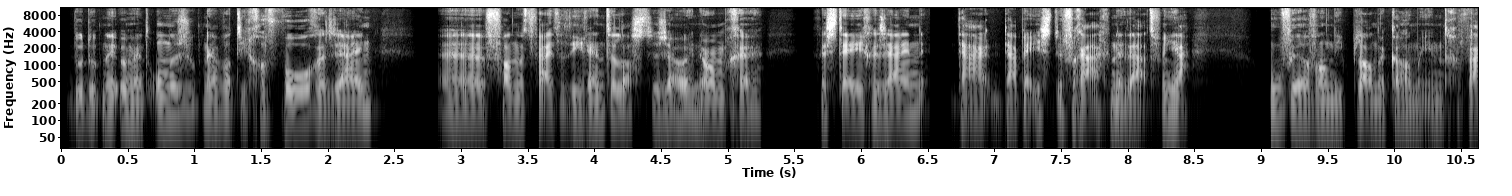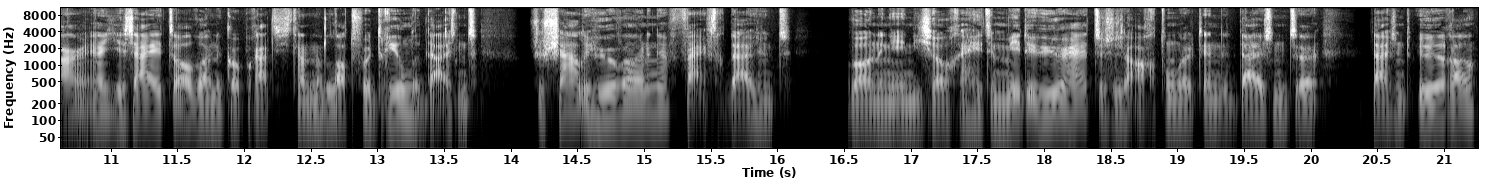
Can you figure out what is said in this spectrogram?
doet op dit moment onderzoek naar wat die gevolgen zijn uh, van het feit dat die rentelasten zo enorm gestegen zijn. Daar, daarbij is de vraag inderdaad van ja, hoeveel van die plannen komen in het gevaar? Je zei het al, woningcorporaties staan de lat voor 300.000 sociale huurwoningen, 50.000 woningen in die zogeheten middenhuur, tussen de 800 en de 1000, uh, 1000 euro.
